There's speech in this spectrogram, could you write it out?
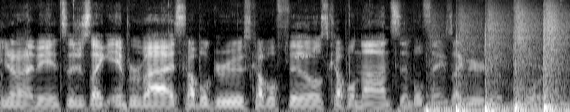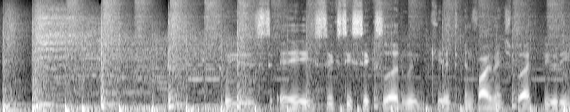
You know what I mean? So just like improvise, couple grooves, couple fills, couple non-simple things like we were doing before. We used a 66 Ludwig kit and 5-inch Black Beauty.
